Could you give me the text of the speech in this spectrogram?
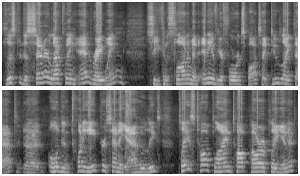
He's listed as center, left wing, and right wing. So you can slot him in any of your forward spots. I do like that. Uh, owned in 28% of Yahoo leagues. Plays top line, top power play unit.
